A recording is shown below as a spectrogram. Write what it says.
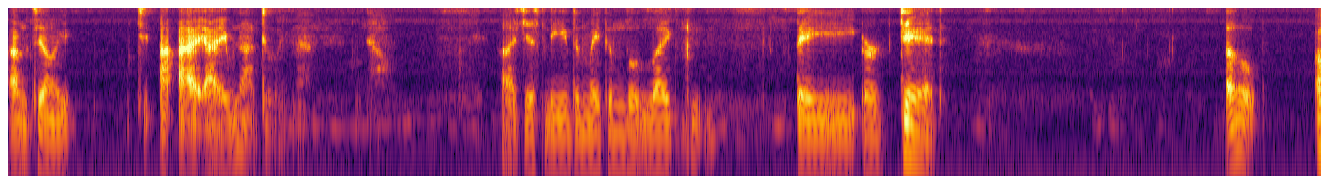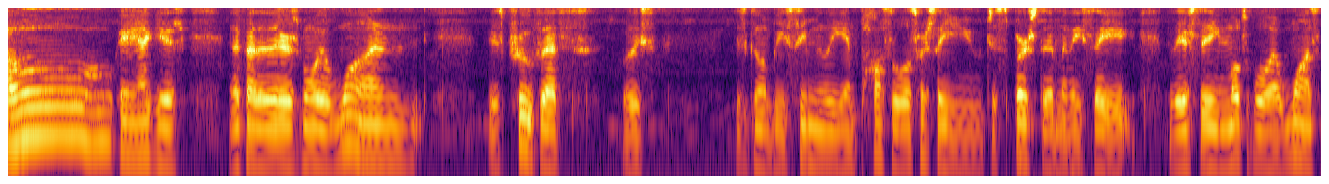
I'm telling you, I, I, I'm not doing that. No. I just need to make them look like they are dead. Oh. Oh, okay, I get it. And the fact that there's more than one is proof that, at least, it's going to be seemingly impossible, especially you disperse them and they say they're seeing multiple at once.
